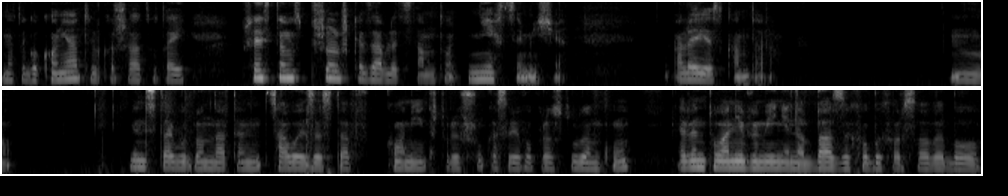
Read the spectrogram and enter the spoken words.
na tego konia, tylko trzeba tutaj przez tę sprzączkę zawlec tamto. Nie chce mi się, ale jest kantar. No. Więc tak wygląda ten cały zestaw koni, który szuka sobie po prostu domku. Ewentualnie wymienię na bazy hobby horsowe, bo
